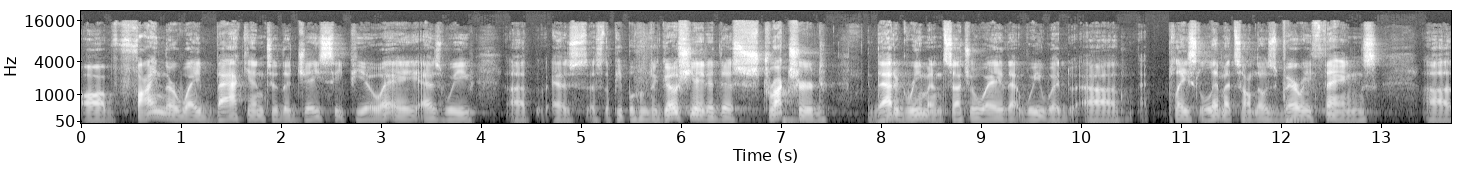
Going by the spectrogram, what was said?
uh, find their way back into the JCPOA as we, uh, as, as the people who negotiated this structured that agreement in such a way that we would place limits on those very things uh,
